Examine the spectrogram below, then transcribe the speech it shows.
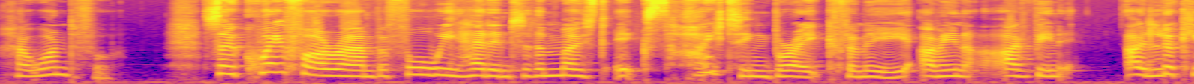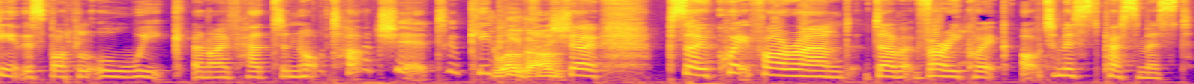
How wonderful. So, quick fire round before we head into the most exciting break for me. I mean, I've been I'm looking at this bottle all week and I've had to not touch it, keep Well it for the show. So quick fire round, Dermot, very quick. Optimist, pessimist,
